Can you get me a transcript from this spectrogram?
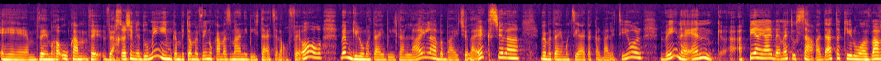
אה, והם ראו כמה, ואחרי שהם ידעו מי, הם גם פתאום הבינו כמה זמן היא בילתה אצל הרופא עור, והם גילו מתי היא בילתה לילה בבית של האקס שלה, ומתי היא מוציאה את הכלבה לטיול, והנה, אין, ה-PII באמת הוסר, הדאטה כאילו עבר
